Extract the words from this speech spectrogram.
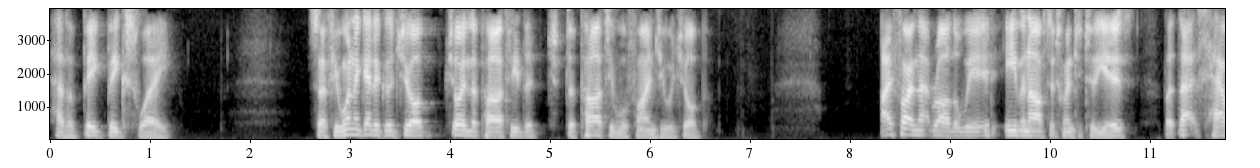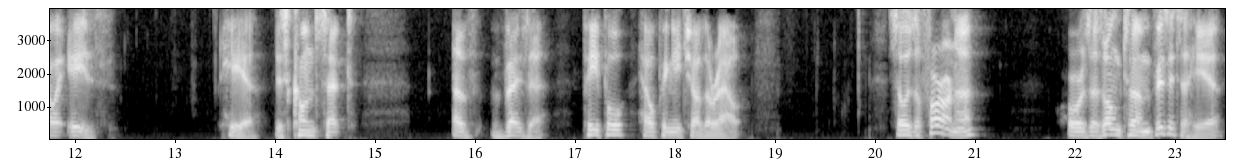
have a big, big sway. So if you want to get a good job, join the party. The, the party will find you a job. I find that rather weird, even after 22 years, but that's how it is here. This concept of Veze, people helping each other out. So as a foreigner or as a long-term visitor here,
